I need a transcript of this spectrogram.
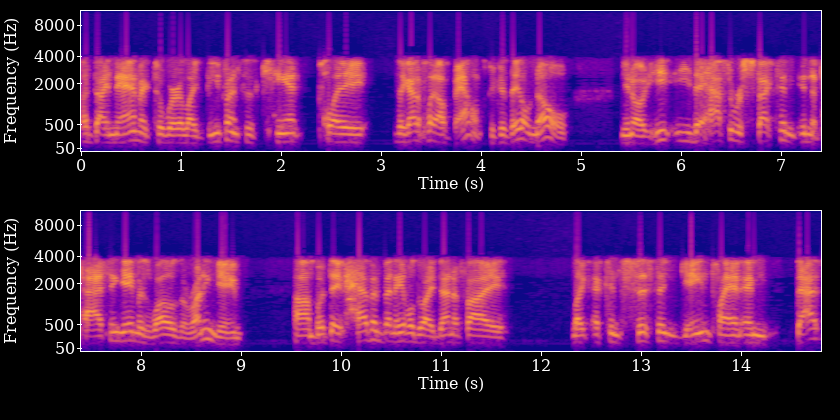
a dynamic to where like defenses can't play. They got to play off balance because they don't know. You know, he, he they have to respect him in the passing game as well as the running game. Um, but they haven't been able to identify like a consistent game plan, and that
